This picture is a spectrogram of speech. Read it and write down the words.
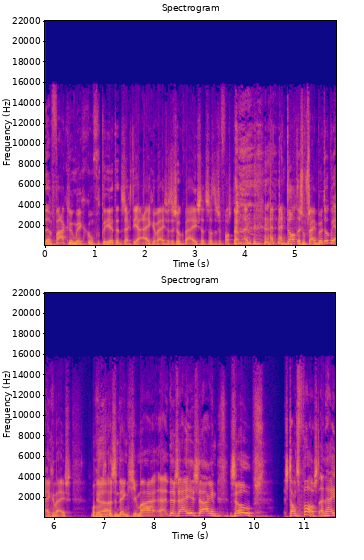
we er vaak genoeg mee geconfronteerd. En dan zegt hij, ja, eigenwijs, dat is ook wijs. Dat is wat ze vast. En, en, en dat is op zijn beurt ook weer eigenwijs. Maar goed, Ja. dat is een denketje. Maar, eh, dus hij is daarin zo standvast. En hij.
